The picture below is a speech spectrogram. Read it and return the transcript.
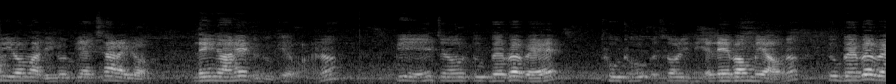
ပြီးတော့မှဒီလိုပြန်ချလိုက်တော့လိန်တာနဲ့အတူတူဖြစ်သွားတာနော်ပြီးရင်ကျွန်တော်တို့သူဘယ်ဘက်ပဲ ထိုးထိုး sorry ဒီအလဲပေါင်းမရအောင်နော်သူဘယ်ဘက်ပဲ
